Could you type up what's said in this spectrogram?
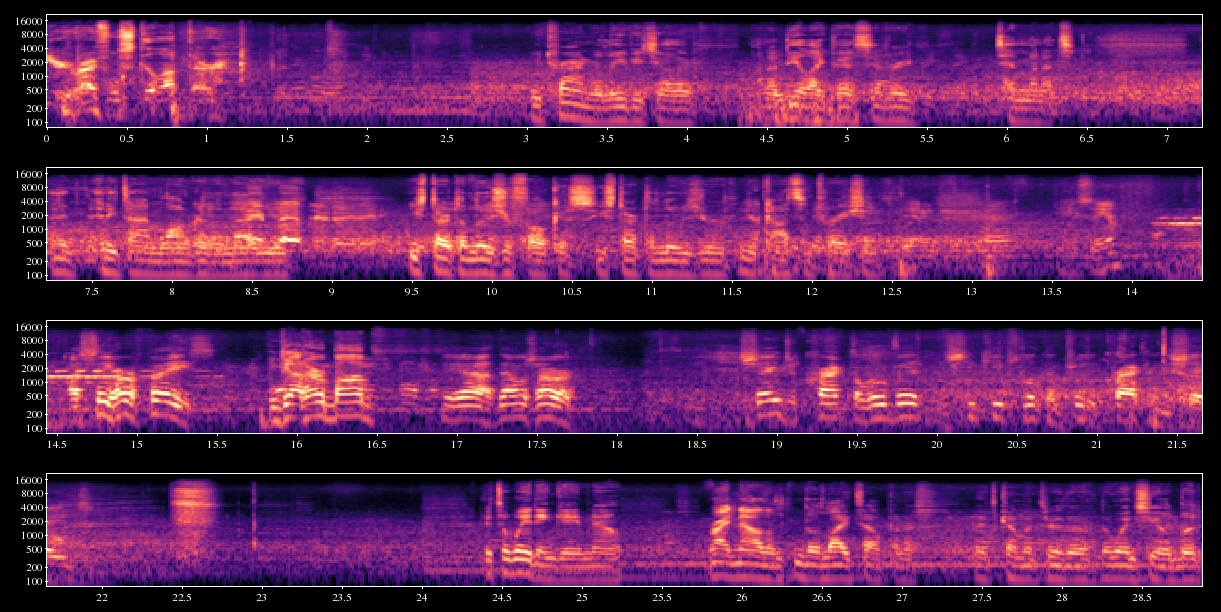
Your rifle's still up there. We try and relieve each other on a deal like this every 10 minutes. Any, time longer than that, you, you start to lose your focus. You start to lose your, your concentration. You see him? I see her face. You got her, Bob? Yeah, that was her. The shades are cracked a little bit, and she keeps looking through the crack in the shades. It's a waiting game now. Right now, the, the light's helping us. It's coming through the, the windshield, but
